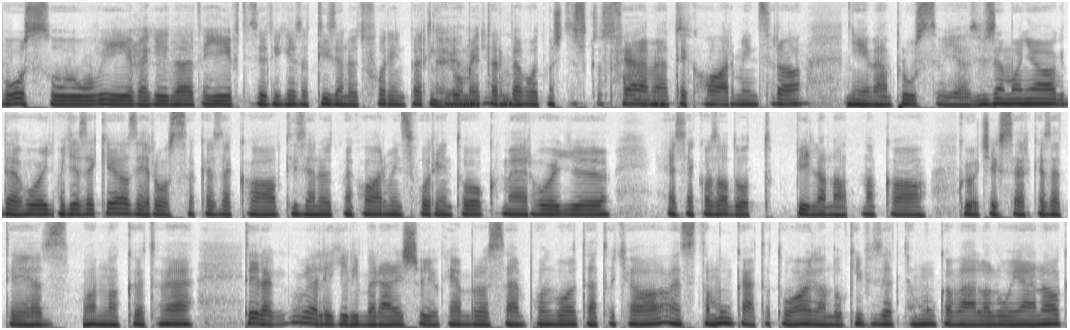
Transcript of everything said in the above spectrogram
hosszú évekig, de lehet egy évtizedig ez a 15 forint per kilométerben volt, most ezt felmelték 30-ra, nyilván plusz ugye az üzemanyag, de hogy, hogy ezek azért rosszak ezek a 15 meg 30 forintok, mert hogy ezek az adott pillanatnak a költségszerkezetéhez vannak kötve. Tényleg eléggé liberális vagyok ebből a szempontból, tehát hogyha ezt a munkáltató hajlandó kifizetni a munkavállalójának,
